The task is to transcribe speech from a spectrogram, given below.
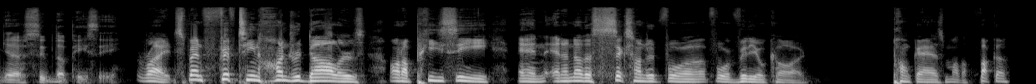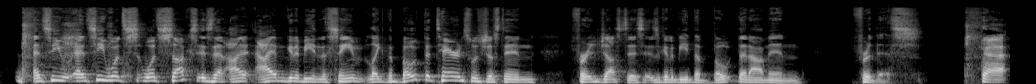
get a souped up PC. Right. Spend fifteen hundred dollars on a PC and and another six hundred for for a video card. Punk ass motherfucker. and see and see what's what sucks is that I I'm gonna be in the same like the boat that Terrence was just in for Injustice is gonna be the boat that I'm in for this. you better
